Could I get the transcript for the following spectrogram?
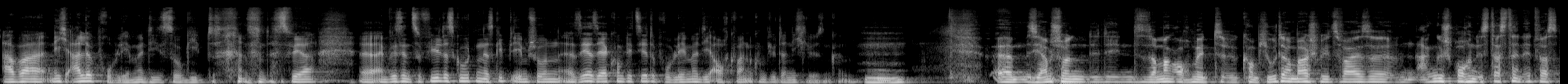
aber nicht alle Probleme, die es so gibt. Also das wäre äh, ein bisschen zu viel des Guten. Es gibt eben schon äh, sehr, sehr komplizierte Probleme, die auch Quantencomputer nicht lösen können. Mhm. Ähm, Sie haben schon den Zusammenhang auch mit äh, Computern beispielsweise angesprochen. Ist das denn etwas,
